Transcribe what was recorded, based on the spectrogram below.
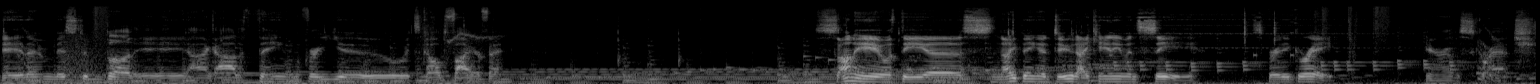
Hey there, Mr. Buddy. I got a thing for you. It's called Fire Fang. Sunny with the uh, sniping a dude I can't even see. It's pretty great. Here, I have a scratch.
